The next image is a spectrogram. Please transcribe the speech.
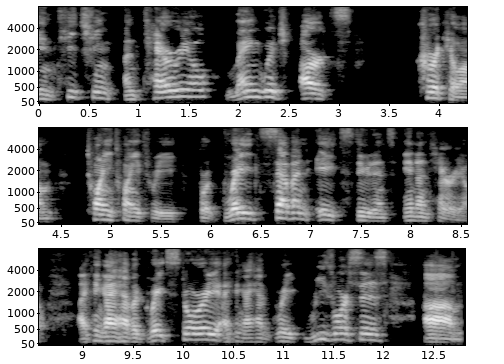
in teaching Ontario language arts curriculum 2023 for grade 7 8 students in Ontario. I think I have a great story. I think I have great resources. Um,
